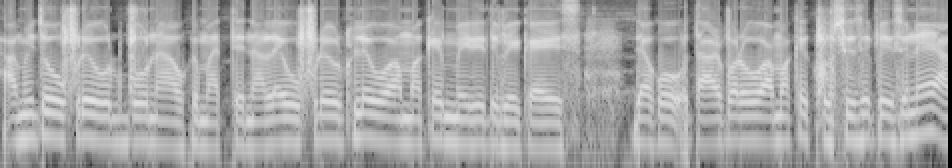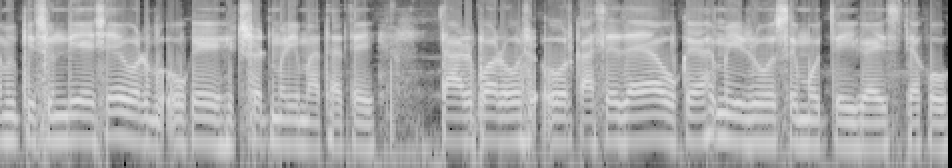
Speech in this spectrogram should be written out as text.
আমি তো উপরে উঠবো না ওকে মারতে, নালে উপরে উঠলে ও আমাকে মেরে দেবে গাইস দেখো, তারপর ও আমাকে খুঁজতেছে পেছনে, আমি পেছন দিয়ে এসে ওর, ওকে হেডশট মারি মাথাতে। তারপর ও ওর কাছে যায় ওকে আমি রোসের মধ্যেই গাইস দেখো।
